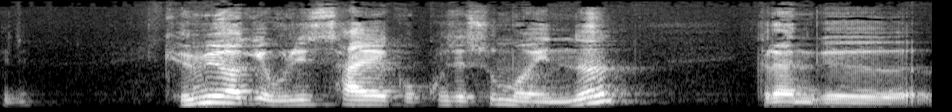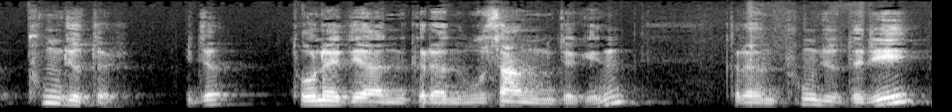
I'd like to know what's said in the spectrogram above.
그죠? 교묘하게 우리 사회 곳곳에 숨어 있는 그런 그 풍주들 그죠? 돈에 대한 그런 우상적인 그런 풍주들이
